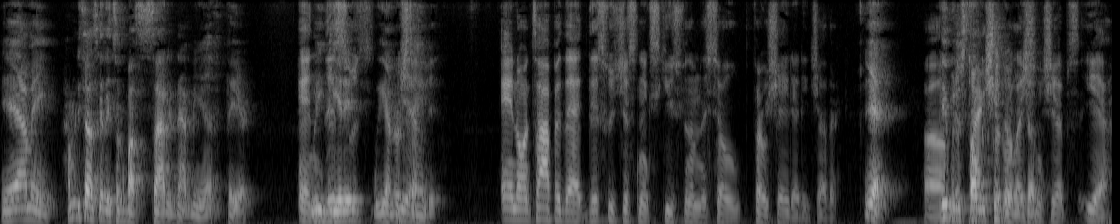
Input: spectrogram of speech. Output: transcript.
Yeah, I mean, how many times can they talk about society not being fair? And We get it, was- we understand yeah. it. And on top of that, this was just an excuse for them to show throw shade at each other. Yeah, Um, people just talking shit other. relationships. Yeah,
